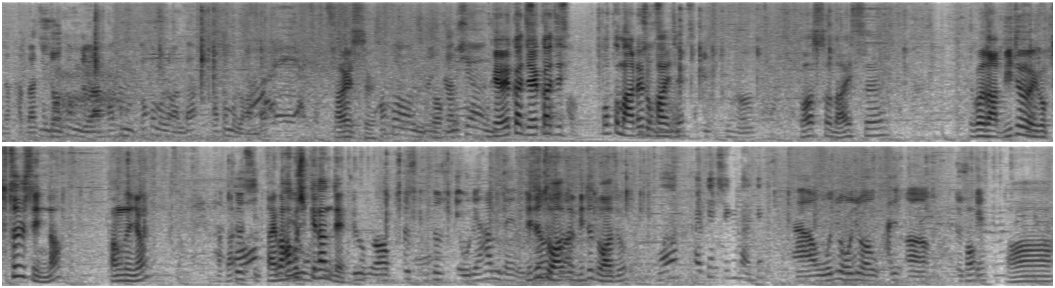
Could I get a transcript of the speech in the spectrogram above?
나 가다 바텀 좀 올라 바텀 바텀 올라간다? 바텀 올라간다? 나이스. 바텀 어, 루시안 오케이 여기까지 여기까지. 뽀꼼 아래로 가 이제. 어. 좋았어 나이스. 이거 나 미드 이거 붙어줄 수 있나? 박는 형? 나수나 이거 하고 싶긴 한데. 그리고 어 붙을 수 붙어줄게. 우리 하면 돼. 미드도 와줘 미드도 와줘. 어, 갈게 지금 갈게. 아 오지 마 오지 마. 가지 어 어? 붙어줄게. 아. 어,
